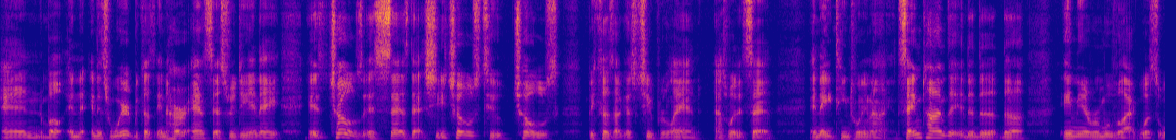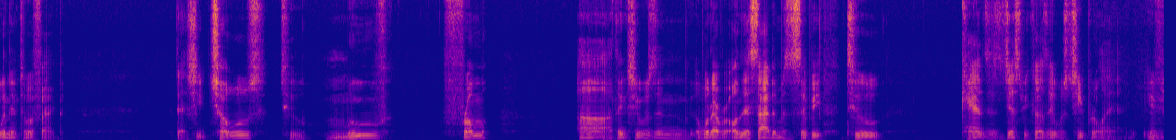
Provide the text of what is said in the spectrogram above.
And well and and it's weird because in her ancestry DNA, it chose it says that she chose to chose because I guess cheaper land. That's what it said in 1829. Same time the the the, the Indian Removal Act was went into effect. That she chose to move from uh, I think she was in whatever on this side of Mississippi to Kansas just because it was cheaper land. If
